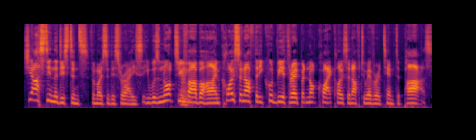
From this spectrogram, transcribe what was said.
just in the distance for most of this race. He was not too mm. far behind, close enough that he could be a threat, but not quite close enough to ever attempt to pass.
